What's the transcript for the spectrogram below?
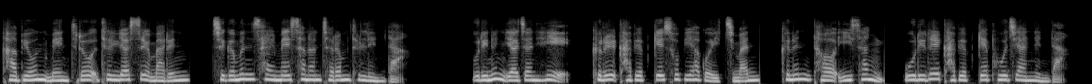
가벼운 멘트로 들렸을 말은 지금은 삶의 선언처럼 들린다. 우리는 여전히 그를 가볍게 소비하고 있지만 그는 더 이상 우리를 가볍게 보지 않는다.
